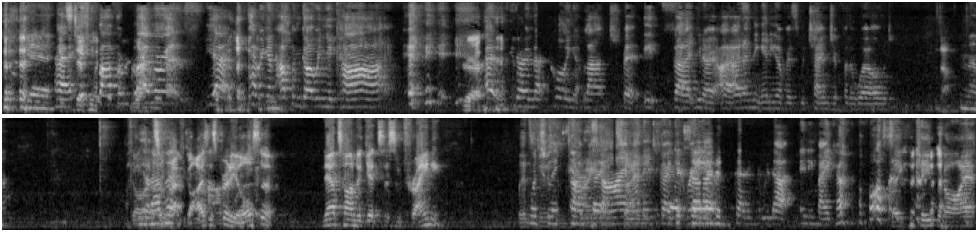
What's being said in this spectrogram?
Yeah. happens? Uh, It's definitely far from glamorous. Yeah, having an up and go in your car. Yeah. and, you know, and that calling it lunch, but it's, uh, you know, I, I don't think any of us would change it for the world. No. No. God, That's a Love wrap, guys. That's pretty awesome. Now, time to get to some training. Let's Which do links some up I'm training. dying. I need to go get ready. Excited. I'm standing here without any makeup. So keep an eye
